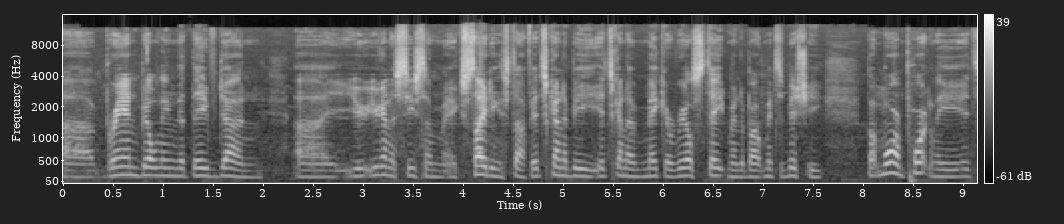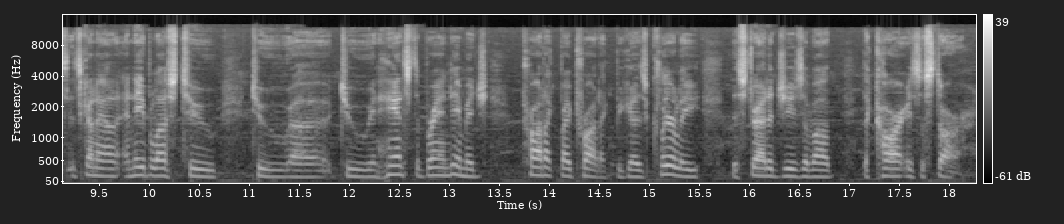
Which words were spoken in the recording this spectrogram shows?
uh, brand building that they've done, uh, you, you're going to see some exciting stuff. It's going to be it's going to make a real statement about Mitsubishi, but more importantly, it's it's going to enable us to to uh, to enhance the brand image product by product because clearly the strategy is about the car is a star.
